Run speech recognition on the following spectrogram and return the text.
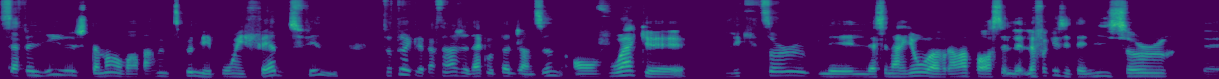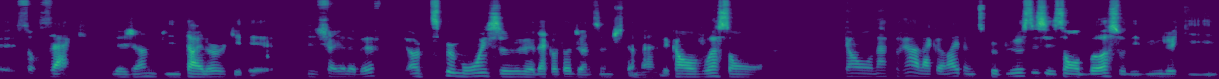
ça fait lien, là, justement, on va en parler un petit peu de mes points faibles du film. Surtout avec le personnage de Dakota Johnson, on voit que l'écriture, le scénario a vraiment passé, le, focus était mis sur, euh, sur Zach, le jeune, puis Tyler, qui était Shia LaBeouf, un petit peu moins sur euh, Dakota Johnson, justement. Quand on voit son, quand on apprend à la connaître un petit peu plus, c'est son boss au début là, qui,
